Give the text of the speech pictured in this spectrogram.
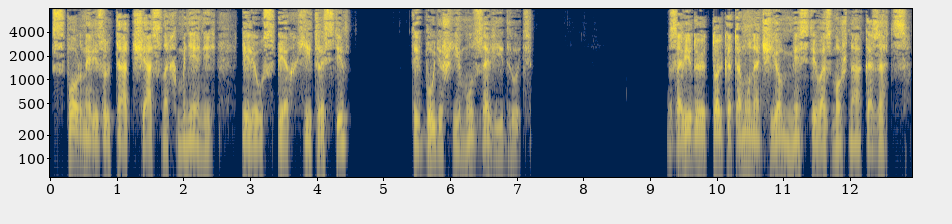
спорный результат частных мнений или успех хитрости, ты будешь ему завидовать. Завидуют только тому, на чьем месте возможно оказаться.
